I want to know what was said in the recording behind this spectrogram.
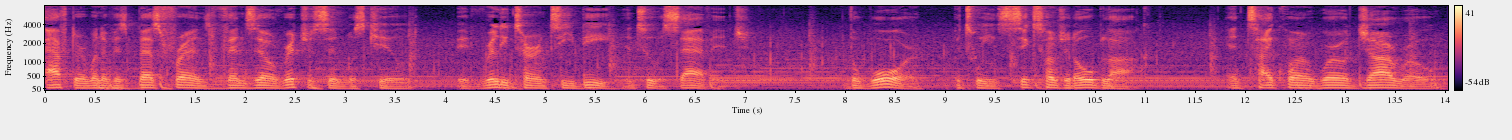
After one of his best friends, Venzel Richardson, was killed, it really turned TB into a savage. The war between 600 O Block and Tyquan World Jaro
